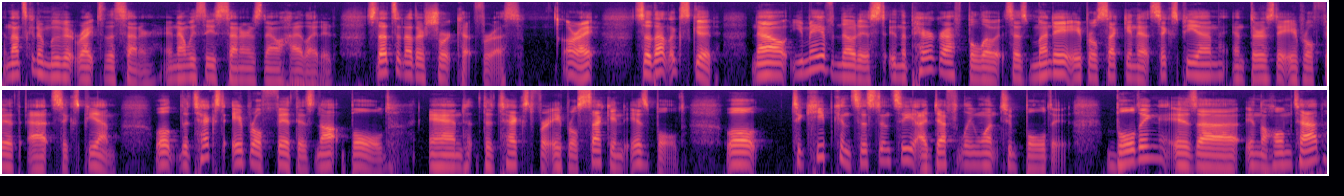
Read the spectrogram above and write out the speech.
and that's going to move it right to the center and now we see center is now highlighted so that's another shortcut for us alright so that looks good now, you may have noticed in the paragraph below it says Monday, April 2nd at 6 p.m. and Thursday, April 5th at 6 p.m. Well, the text April 5th is not bold, and the text for April 2nd is bold. Well, to keep consistency, I definitely want to bold it. Bolding is uh, in the Home tab,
